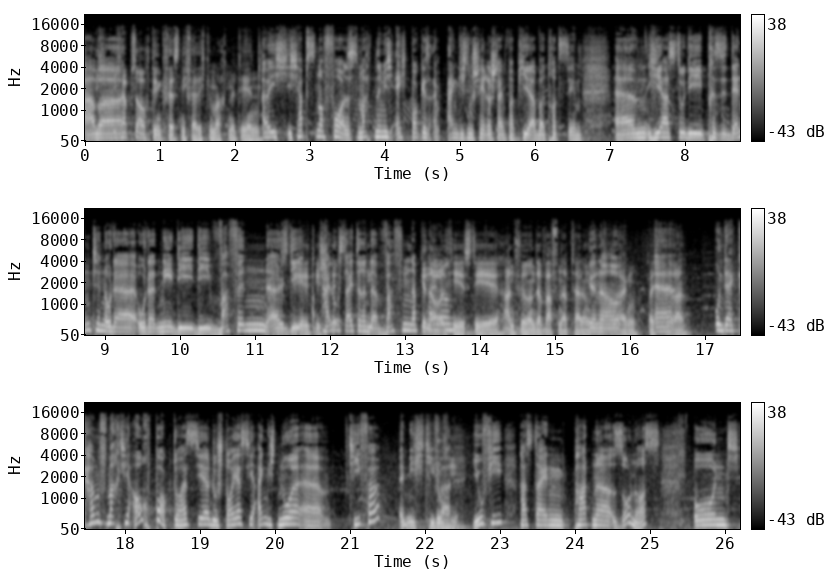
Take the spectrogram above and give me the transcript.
Aber- ich, ich habe auch den Quest nicht fertig gemacht mit denen. Aber ich, ich hab's noch vor. Das macht nämlich echt Bock. Ist eigentlich nur Schere, Stein, Papier, aber trotzdem. Ähm, hier hast du die Präsidentin oder oder nee, die die Waffen, äh, die, die- Abteilungsleiterin der Genau, Waffenabteilung. die ist die Anführerin der Waffenabteilung Genau. sozusagen bei Shura. Äh, und der Kampf macht hier auch Bock. Du hast hier, du steuerst hier eigentlich nur äh, Tifa, äh, nicht Tifa. Yuffie. Yuffie, hast deinen Partner Sonos und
